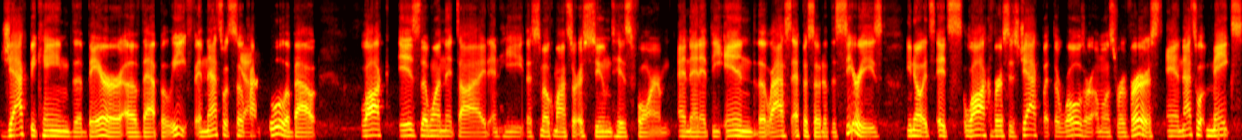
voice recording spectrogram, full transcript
Jack became the bearer of that belief, and that's what's so Yeah. kind of cool about Locke is the one that died, and he the smoke monster assumed his form, and then at the end, the last episode of the series you know it's it's Locke versus Jack, but the roles are almost reversed, and that's what makes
